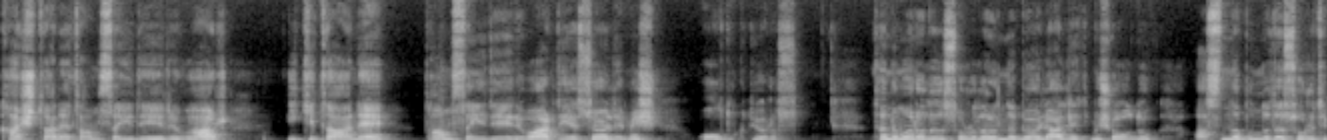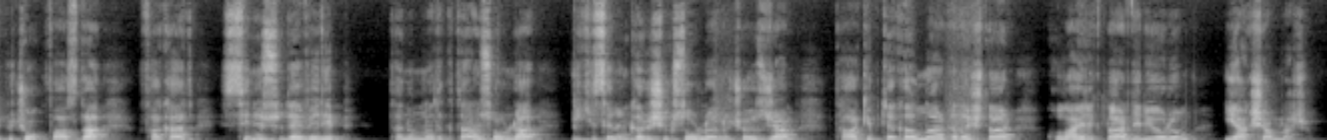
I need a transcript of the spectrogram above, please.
kaç tane tam sayı değeri var? 2 tane tam sayı değeri var diye söylemiş olduk diyoruz. Tanım aralığı sorularını da böyle halletmiş olduk. Aslında bunda da soru tipi çok fazla. Fakat sinüsü de verip tanımladıktan sonra ikisinin karışık sorularını çözeceğim. Takipte kalın arkadaşlar. Kolaylıklar diliyorum. İyi akşamlar.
